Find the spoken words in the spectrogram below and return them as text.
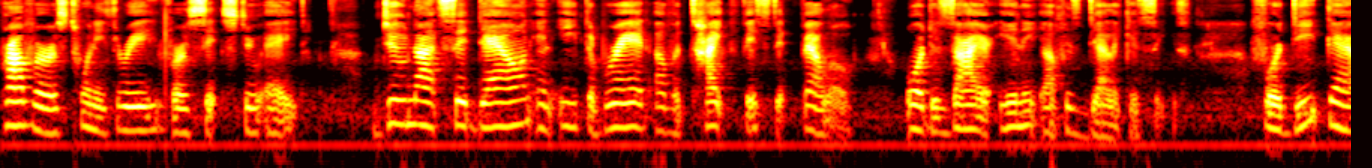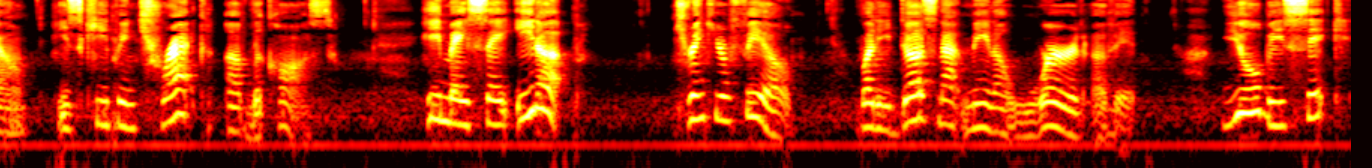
Proverbs 23, verse 6 through 8 do not sit down and eat the bread of a tight fisted fellow or desire any of his delicacies. For deep down, he's keeping track of the cost. He may say, Eat up, drink your fill, but he does not mean a word of it. You'll be sick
